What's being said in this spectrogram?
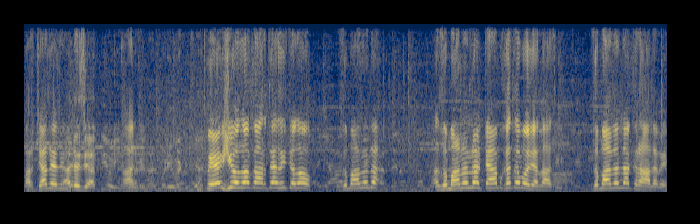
ਪਰਚਾ ਦੇ ਦਿੰਦੇ ਜ਼ਿਆਦੀ ਹੋਈ ਹਾਂਜੀ। ਨਾਲ ਬੜੀ ਵੱਡੀ ਪੇਸ਼ ਹੀ ਉਦੋਂ ਕਰਦੇ ਸੀ ਜਦੋਂ ਜ਼ਮਾਨੇ ਦਾ ਜ਼ਮਾਨੇ ਦਾ ਟਾਈਮ ਖਤਮ ਹੋ ਜਾਂਦਾ ਸੀ। ਜ਼ਮਾਨਤ ਦਾ ਕਰਾ ਲਵੇ।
